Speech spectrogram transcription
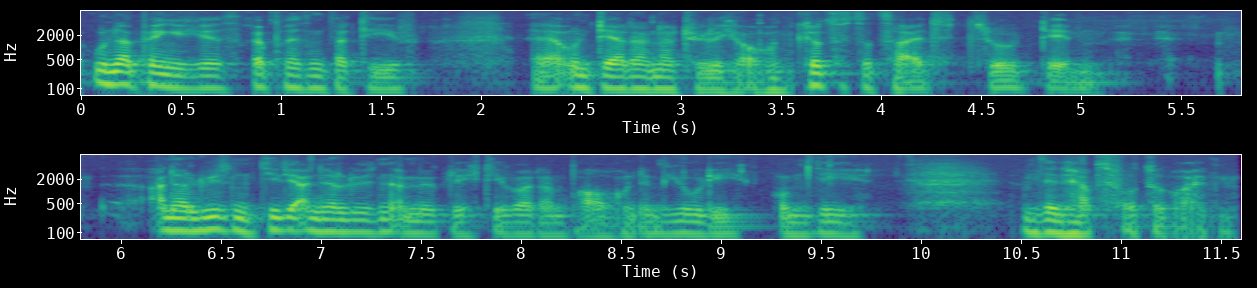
unabhängig ist, repräsentativ äh, und der dann natürlich auch in kürzester Zeit zu den Analysen, die die Analysen ermöglicht, die wir dann brauchen im Juli, um, die, um den Herbst vorzubereiten.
